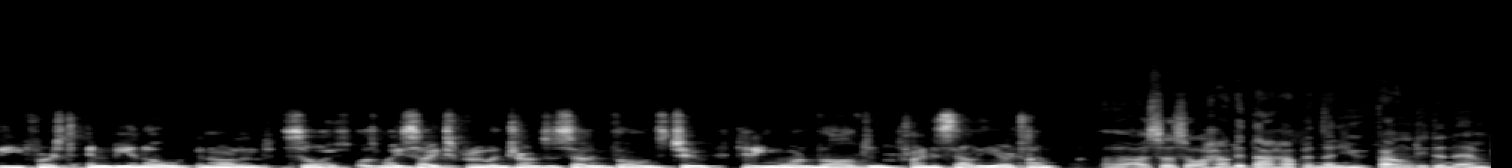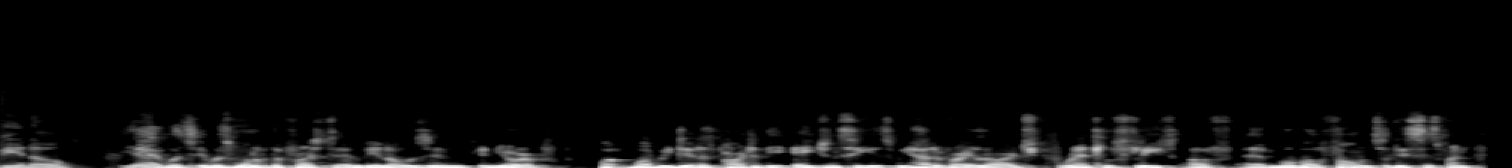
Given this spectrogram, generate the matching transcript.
the first MVNO in Ireland. So I suppose my sights grew in terms of selling phones to getting more involved in trying to sell the airtime. Uh, so, so how did that happen? Then you founded an MVNO. Yeah, it was it was one of the first MVNOs in in Europe. What, what we did as part of the agency is we had a very large rental fleet of uh, mobile phones. So this is when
